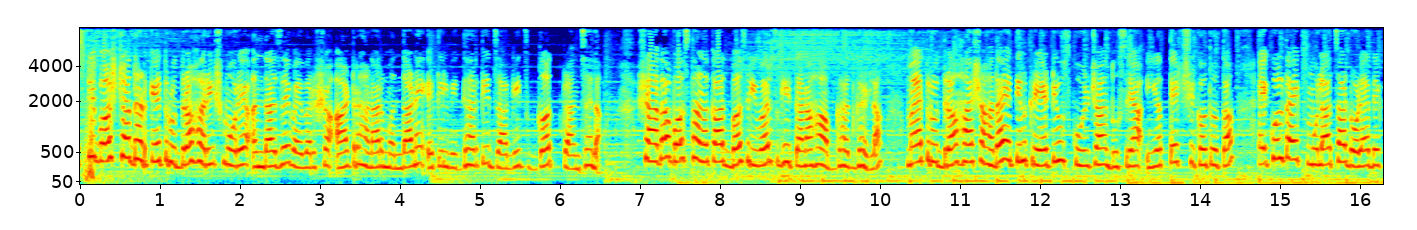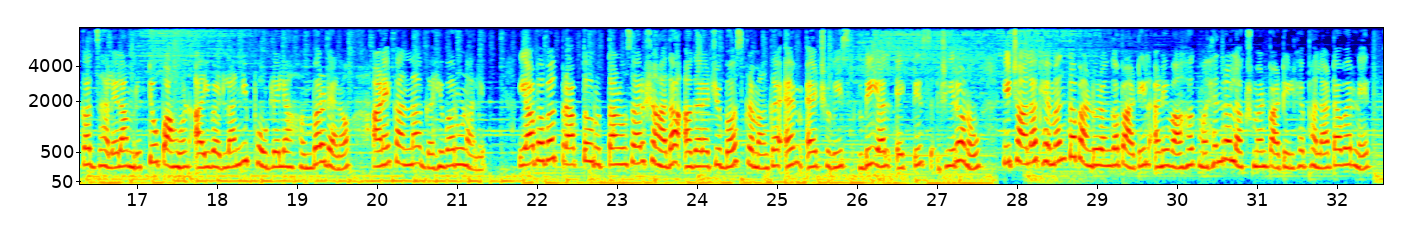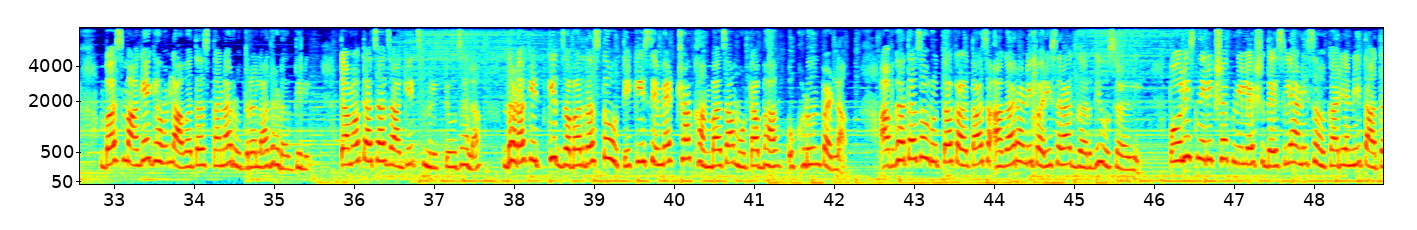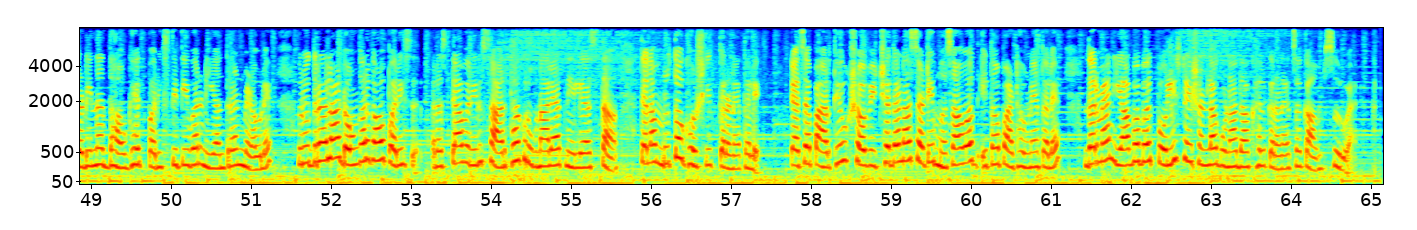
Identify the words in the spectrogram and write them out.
S T बसच्या धडकेत रुद्र हरीश मोरे अंदाजे वयवर्ष आठ राहणार. मंदाणे येथील विद्यार्थी जागीच गत प्राण झाला. शहादा बस स्थानकात बस रिव्हर्स घेताना हा अपघात घडला. मयात रुद्र हा शहादा येथील क्रिएटिव्ह स्कूलच्या दुसऱ्या इयत्तेत शिकत होता. एकुलता एक मुलाचा डोळ्यादेखत झालेला मृत्यू पाहून आई वडिलांनी फोडलेल्या हंबरड्यानं अनेकांना गहिवरून आले. याबाबत प्राप्त वृत्तानुसार शहादा आगाराची बस क्रमांक एम एच वीस बी एल एकतीस झिरो नऊ ही चालक हेमंत पांडुरंग पाटील आणि वाहक महेंद्र लक्ष्मण पाटील हे फलाटावर नेत बस मागे घेऊन लावत असताना रुद्रला धडक दिली. त्यामुळे त्याचा जागीच मृत्यू झाला. धडक इतकी जबरदस्त होती की सिमेंटच्या खांबाचा मोठा भाग उखडून पडला. अपघाताचं वृत्त कळताच आगार आणि परिसरात गर्दी उसळली. पोलीस निरीक्षक निलेश देसले आणि सहकार्यांनी तातडीनं धाव घेत परिस्थितीवर नियंत्रण मिळवले. रुद्रला डोंगरगाव परिस रस्त्यावरील सार्थक रुग्णालयात नेले असता त्याला मृत घोषित करण्यात आले. त्याचे पार्थिव शव विच्छेदनासाठी म्हसावद इथं पाठवण्यात आले. दरम्यान याबाबत पोलीस स्टेशनला गुन्हा दाखल करण्याचं काम सुरू आहे.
